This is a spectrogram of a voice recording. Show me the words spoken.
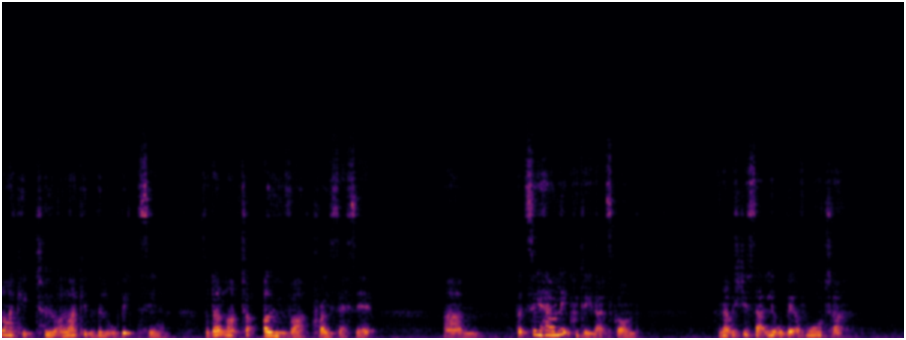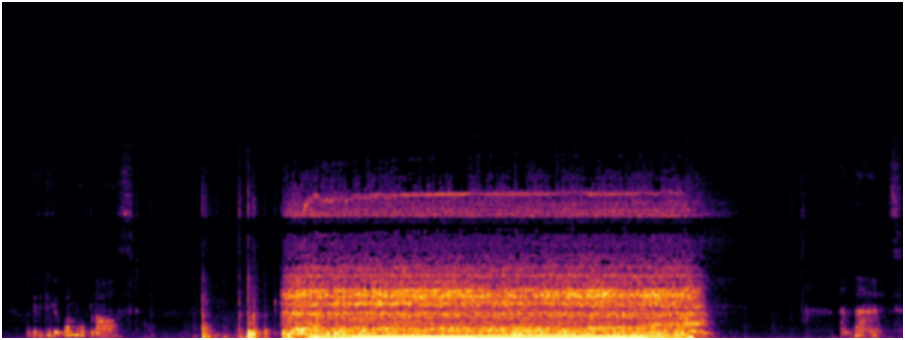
Like it too, I like it with the little bits in. So I don't like to over process it. Um, but see how liquidy that's gone. And that was just that little bit of water. I'm going to give it one more blast. And that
